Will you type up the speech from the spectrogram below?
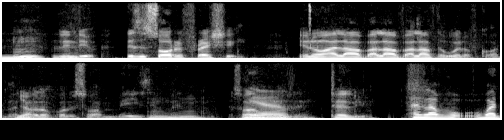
Mm-hmm. Mm. Lindy, this is so refreshing. You know, I love, I love, I love the Word of God. Man. Yeah. The Word of God is so amazing, man. Mm. So Yeah. amazing. Tell you. I love what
